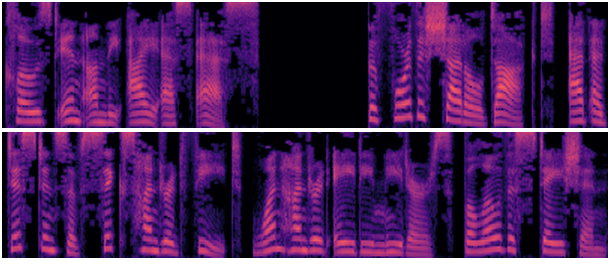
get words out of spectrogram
closed in on the ISS. Before the shuttle docked, at a distance of 600 feet 180 meters below the station,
